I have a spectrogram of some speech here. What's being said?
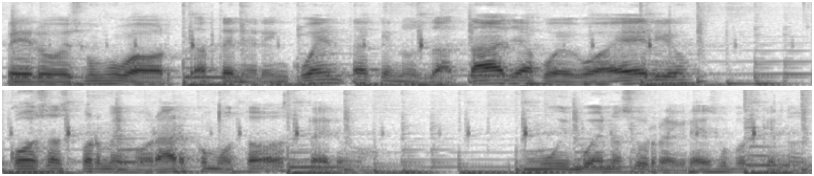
pero es un jugador a tener en cuenta que nos da talla, juego aéreo, cosas por mejorar como todos, pero muy bueno su regreso porque nos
